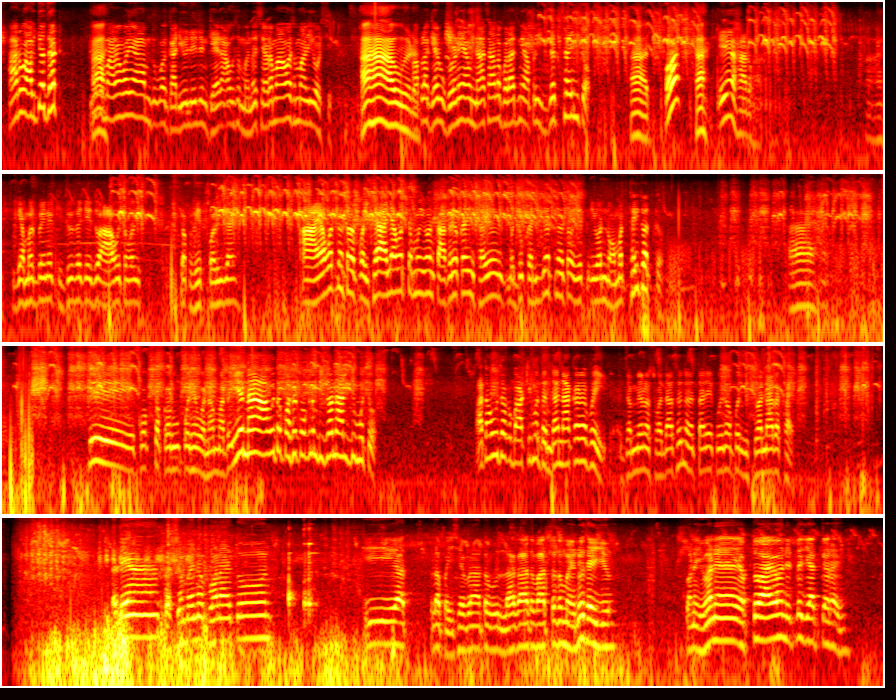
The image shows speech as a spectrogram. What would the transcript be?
સારું આવજો ઝટ. હા. મારા ભાઈ આમ ગાડીઓ લઈ લઈને ઘેર આવશે મને શરમ આવે છે મારી ઓર છે. હા હા આવું હેડો. આપણા ઘેર ઉઘરણી આવું ના ચાલે ભલા આદમી આપણી ઇજ્જત છે એમ તો. હા. હો? હા. એ સારું હા ગેમરભાઈને કીધું છે કે જો આવું તો ચોક વેચ પડી જાય. આ આવ્યા હોત ને તો પૈસા આલ્યા હોત તો હું ઈવન કરીને થયો બધું કરી દેત ને તો એક ઈવન નોમત થઈ જત કે. હા. એ, કોક તો કરવું પડે એના માટે. એ ના આવે તો પછી કોકને બીજો ના આલજો હું તો આ તો હું કે બાકીમાં ધંધા ના કરે ભાઈ. જમ્યાનો સોદા છે ને, અત્યારે કોઈના પર વિશ્વાસ ના રખાય. એટલે કસમભાઈનો ફોન આવ્યો તો કે આ પેલા પૈસા પણ આ તો લાગા તો વાત તો તો મહિનો થઈ ગયો. પણ યુવાને હપ્તો આવ્યો ને એટલે જ યાદ કરાય.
